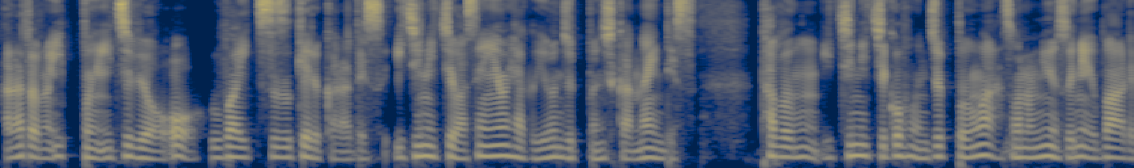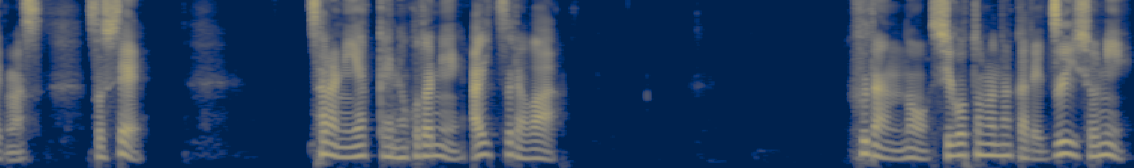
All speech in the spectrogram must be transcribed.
あなたの1分1秒を奪い続けるからです。1日は1440分しかないんです。多分、1日5分10分はそのニュースに奪われます。そして、さらに厄介なことに、あいつらは、普段の仕事の中で随所に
